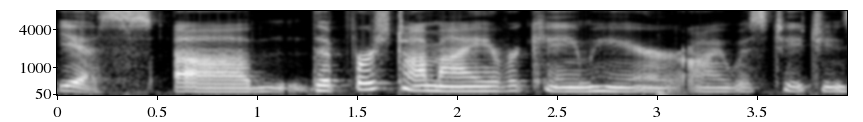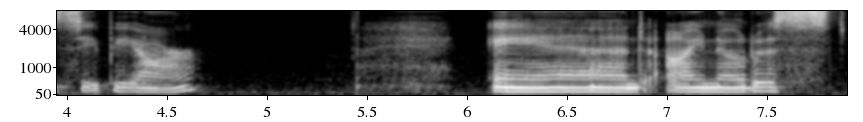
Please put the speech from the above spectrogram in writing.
Yes. Um, the first time I ever came here, I was teaching CPR. And I noticed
